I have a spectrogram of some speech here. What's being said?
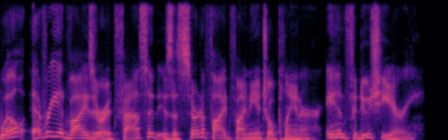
Well, every advisor at Facet is a certified financial planner and fiduciary.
